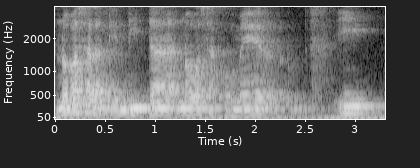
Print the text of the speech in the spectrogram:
no vas a la tiendita, no vas a comer. Y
